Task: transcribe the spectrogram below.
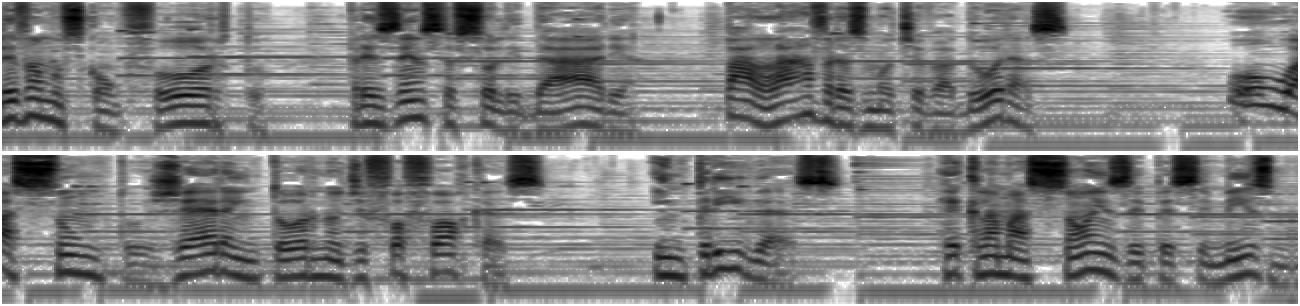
Levamos conforto, presença solidária, palavras motivadoras? Ou o assunto gera em torno de fofocas, intrigas, reclamações e pessimismo?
